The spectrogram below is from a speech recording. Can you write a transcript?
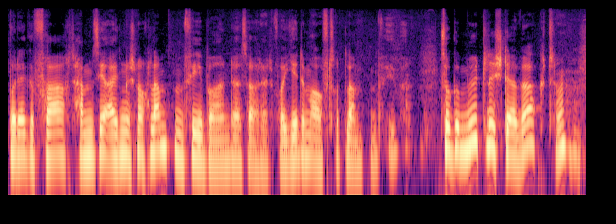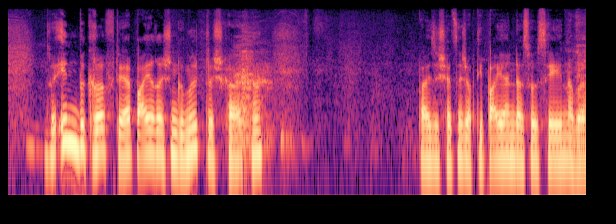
wo der gefragt, haben Sie eigentlich noch Lampenfieber? Und der sagt, er vor jedem Auftritt Lampenfieber. So gemütlich der wirkt, äh, so Inbegriff der bayerischen Gemütlichkeit. Äh. Weiß ich jetzt nicht, ob die Bayern das so sehen, aber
